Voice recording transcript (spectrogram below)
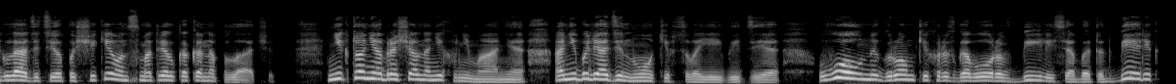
гладить ее по щеке, он смотрел, как она плачет. Никто не обращал на них внимания, они были одиноки в своей беде. Волны громких разговоров бились об этот берег,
